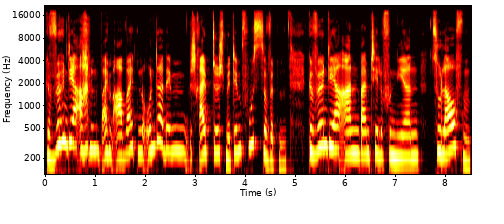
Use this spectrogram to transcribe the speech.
Gewöhn dir an, beim Arbeiten unter dem Schreibtisch mit dem Fuß zu wippen. Gewöhn dir an, beim Telefonieren zu laufen.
